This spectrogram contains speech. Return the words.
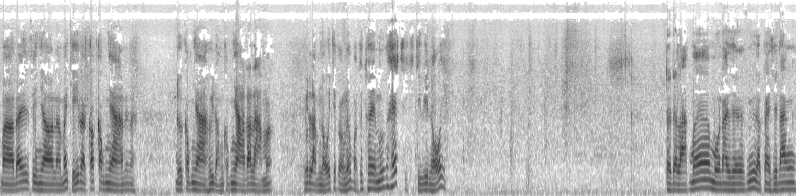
Mà đây thì nhờ là mấy chỉ là có công nhà đây nè. Đưa công nhà huy động công nhà ra làm á. Mới làm nổi chứ còn nếu mà cái thuê mướn hết thì chịu gì nổi. Trời Đà Lạt mới mùa này thì đợt này thì đang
